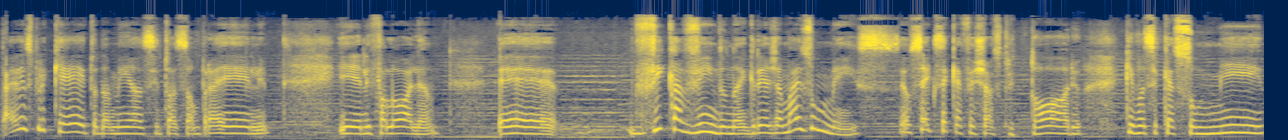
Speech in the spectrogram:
Aí eu expliquei toda a minha situação para ele. E ele falou, olha, é, fica vindo na igreja mais um mês. Eu sei que você quer fechar o escritório, que você quer sumir,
